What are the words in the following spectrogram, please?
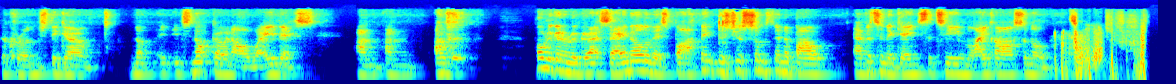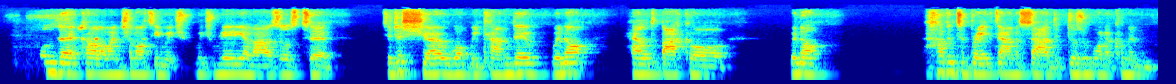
the crunch. They go, no, it's not going our way, this. And, and I'm probably going to regret saying all of this, but I think there's just something about Everton against a team like Arsenal under Carlo Ancelotti, which which really allows us to to just show what we can do. We're not held back or we're not having to break down a side that doesn't want to come and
